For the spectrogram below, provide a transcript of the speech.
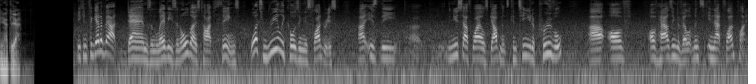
Nihatia. You can forget about dams and levees and all those types of things. What's really causing this flood risk uh, is the, uh, the New South Wales government's continued approval uh, of, of housing developments in that floodplain.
